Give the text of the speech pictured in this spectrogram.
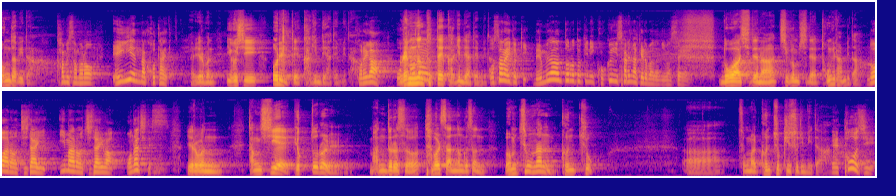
응답이다. 神様の永遠な答えだ 예, 여러분 이것이 어릴 때 각인돼야 됩니다. これが幼い 렘넌트 때 각인돼야 됩니다. 幼い時レムナントの時に刻印されなければなりません 노아 시대나 지금 시대 동일합니다. ノアの時代今の時代は同じです 여러분 당시에 벽돌을 만들어서 탑을 쌓는 것은 엄청난 건축 아, 정말 건축 기술입니다. えー当時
